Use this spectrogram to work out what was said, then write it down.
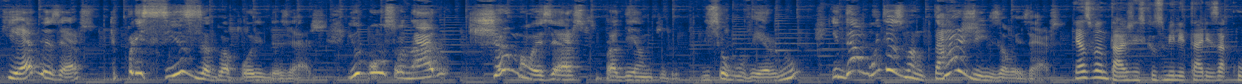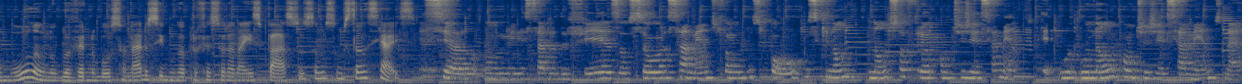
que é do exército, que precisa do apoio do exército. E o Bolsonaro chama o exército para dentro do seu governo e dá muitas vantagens ao exército. E as vantagens que os militares eles acumulam no governo Bolsonaro, segundo a professora Anaís Passos, são substanciais. Esse ano, o Ministério da Defesa, o seu orçamento foi um dos poucos que não, não sofreu contingenciamento. O, o não contingenciamento né,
